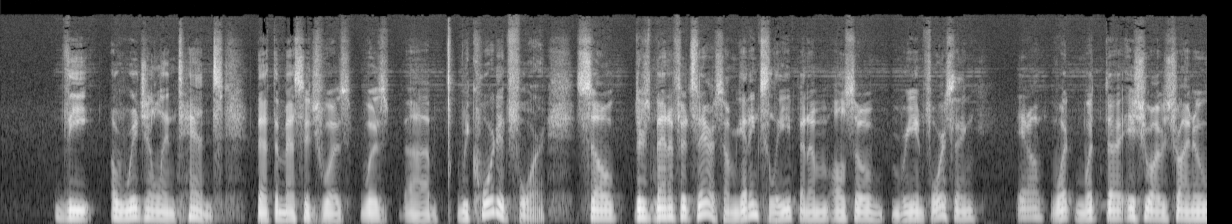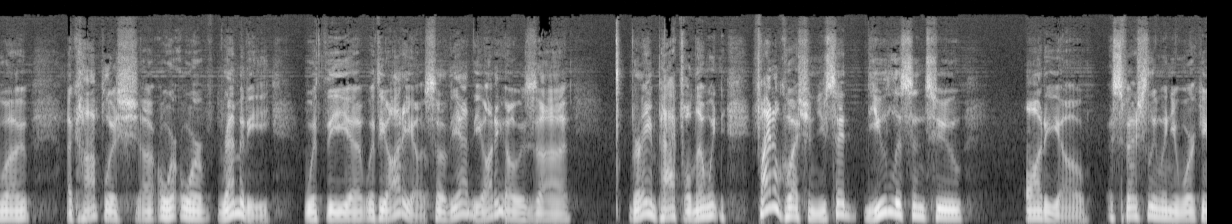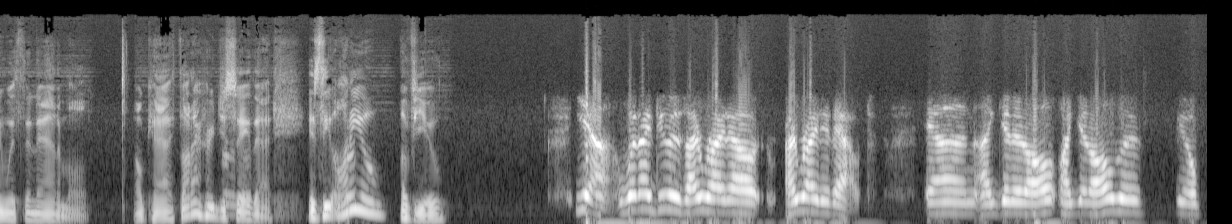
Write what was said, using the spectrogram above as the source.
the original intent that the message was was uh, recorded for. So there's benefits there. So I'm getting sleep, and I'm also reinforcing, you know, what what the issue I was trying to uh, accomplish uh, or or remedy with the uh, with the audio. So yeah, the audio is uh, very impactful. Now, we, final question: You said you listen to audio, especially when you're working with an animal. Okay, I thought I heard you say mm-hmm. that. Is the audio of you? Yeah, what I do is I write out, I write it out, and I get it all. I get all the you know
